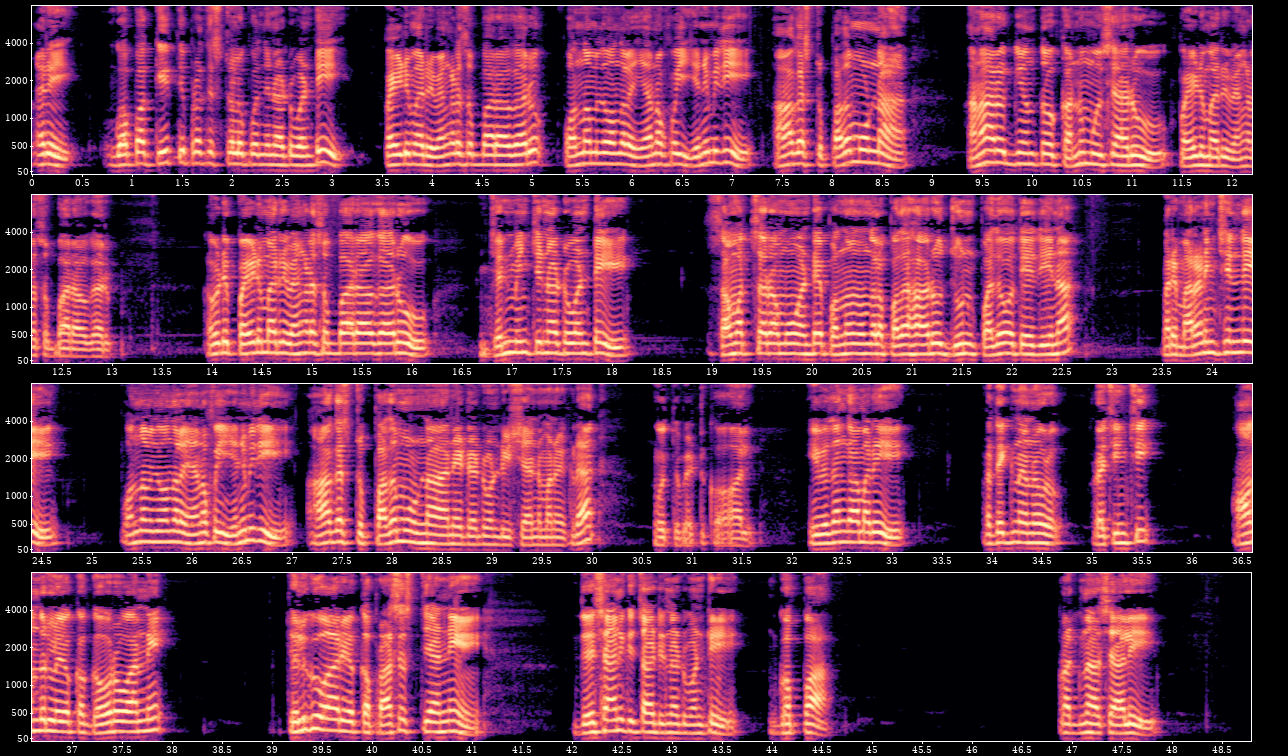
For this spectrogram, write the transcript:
మరి గొప్ప కీర్తి ప్రతిష్టలు పొందినటువంటి పైడిమర్రి వెంకట సుబ్బారావు గారు పంతొమ్మిది వందల ఎనభై ఎనిమిది ఆగస్టు పదమూడున అనారోగ్యంతో కన్ను మూశారు పైడిమర్రి వెంకట సుబ్బారావు గారు. కాబట్టి పైడిమర్రి వెంకట సుబ్బారావు గారు జన్మించినటువంటి సంవత్సరము అంటే పంతొమ్మిది వందల పదహారు జూన్ పదవ తేదీన మరి మరణించింది పంతొమ్మిది వందల ఎనభై ఎనిమిది ఆగస్టు పదమూడున అనేటటువంటి విషయాన్ని మనం ఇక్కడ గుర్తుపెట్టుకోవాలి. ఈ విధంగా మరి ప్రతిజ్ఞను రచించి ఆంధ్రుల యొక్క గౌరవాన్ని తెలుగువారి యొక్క ప్రాశస్త్యాన్ని దేశానికి చాటినటువంటి గొప్ప ప్రజ్ఞాశాలి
